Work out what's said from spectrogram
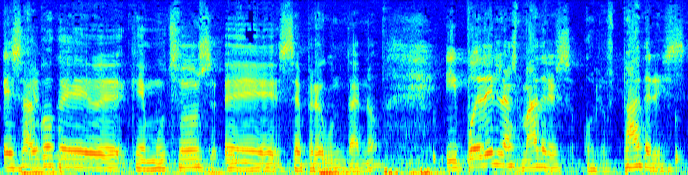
es algo que, muchos eh, se preguntan, ¿no? Y pueden las madres o los padres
